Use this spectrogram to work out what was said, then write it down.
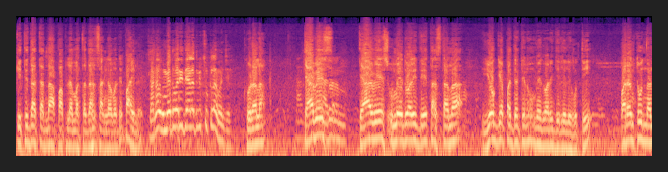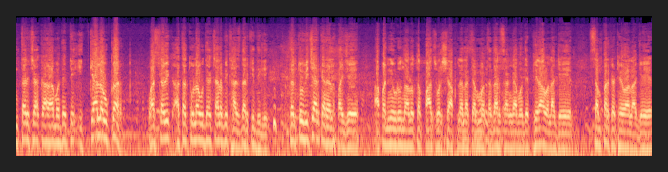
कितीदा त्यांना आपापल्या मतदारसंघामध्ये पाहिलं? दादा उमेदवारी द्यायला तुम्ही चुकला म्हणजे. कुणाला? त्यावेळेस त्यावेळेस उमेदवारी देत असताना योग्य पद्धतीने उमेदवारी दिलेली होती. परंतु नंतरच्या काळामध्ये ते इतक्या लवकर वास्तविक आता तुला उद्याच्याला मी खासदारकी दिली. तर तू विचार करायला पाहिजे. आपण निवडून आलो तर पाच वर्ष आपल्याला त्या मतदारसंघामध्ये फिरावं लागेल संपर्क ठेवावा लागेल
